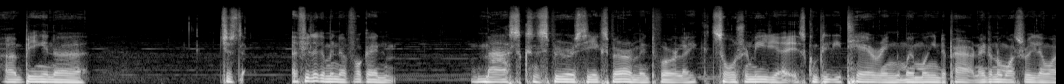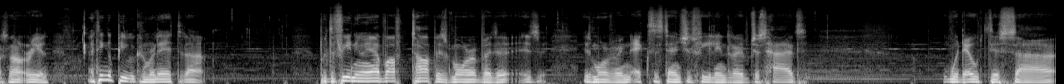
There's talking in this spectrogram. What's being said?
uh, being in a just I feel like I'm in a fucking mass conspiracy experiment where like social media is completely tearing my mind apart and I don't know what's real and what's not real. I think if people can relate to that. But the feeling I have off the top is more of a is is more of an existential feeling that I've just had without this uh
